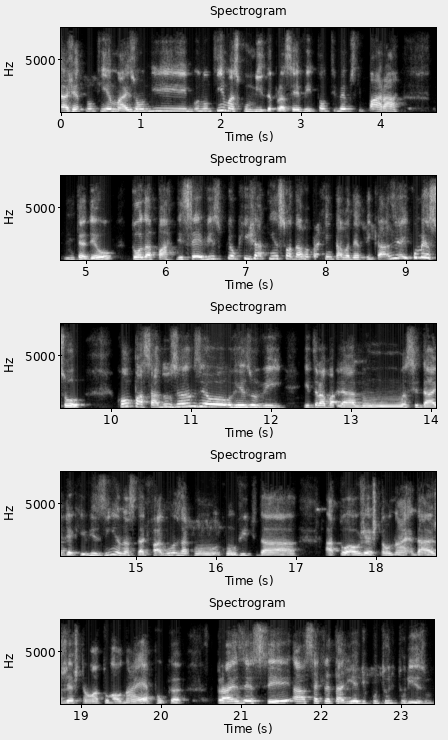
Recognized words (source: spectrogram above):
a gente não tinha mais onde, não tinha mais comida para servir, então tivemos que parar, entendeu? Toda a parte de serviço, porque o que já tinha só dava para quem estava dentro de casa, e aí começou. Com o passar dos anos, eu resolvi ir trabalhar numa cidade aqui vizinha, na cidade de Fagundes, com convite da atual gestão, da gestão atual na época, para exercer a Secretaria de Cultura e Turismo.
